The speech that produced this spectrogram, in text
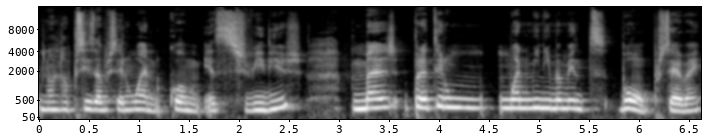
nós não precisamos ter um ano como esses vídeos, mas para ter um, um ano minimamente bom, percebem?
